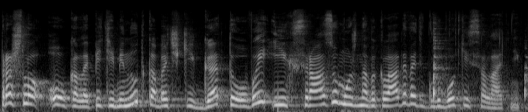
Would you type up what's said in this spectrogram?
Прошло около 5 минут, кабачки готовы, и их сразу можно выкладывать в глубокий салатник.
